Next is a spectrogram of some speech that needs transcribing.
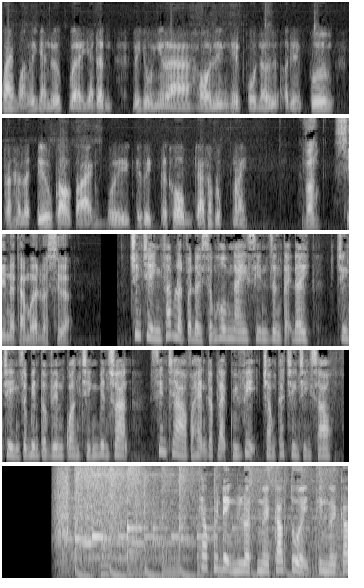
quan quản lý nhà nước về gia đình ví dụ như là hội liên hiệp phụ nữ ở địa phương có thể là yêu cầu tòa án hủy cái việc kết hôn trái pháp luật này. Vâng, xin cảm ơn luật sư ạ. Chương trình Pháp luật và đời sống hôm nay xin dừng tại đây. Chương trình do biên tập viên Quang Chính biên soạn. Xin chào và hẹn gặp lại quý vị trong các chương trình sau. Theo quy định luật người cao tuổi thì người cao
